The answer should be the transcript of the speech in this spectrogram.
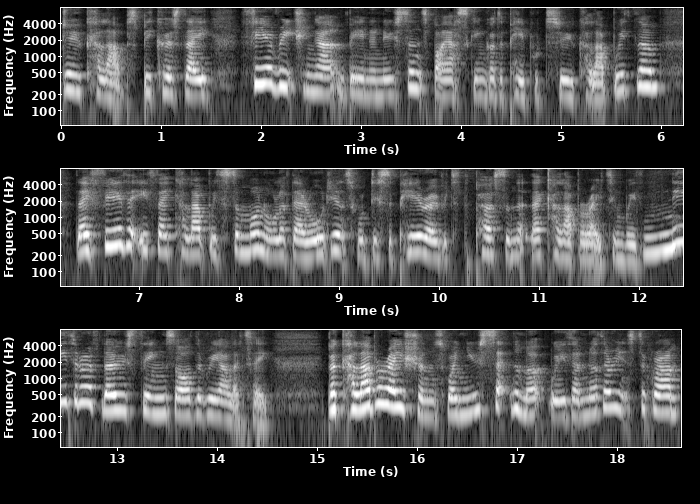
do collabs because they fear reaching out and being a nuisance by asking other people to collab with them. They fear that if they collab with someone, all of their audience will disappear over to the person that they're collaborating with. Neither of those things are the reality. But collaborations, when you set them up with another Instagram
